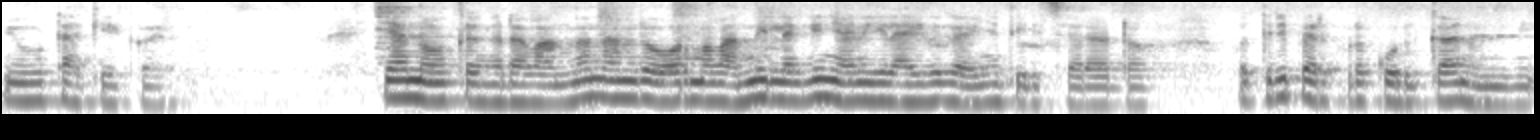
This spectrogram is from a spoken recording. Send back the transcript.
മ്യൂട്ടാക്കിയേക്കുമായിരുന്നു ഞാൻ നോക്കാം കേട്ടോ വന്നെന്നാണ് ഓർമ്മ വന്നില്ലെങ്കിൽ ഞാൻ ഈ ലൈവ് കഴിഞ്ഞ് തിരിച്ചു തരാം കേട്ടോ. ഒത്തിരി പേർക്കൂടെ കൊടുക്കാനുണ്ട്. ഇനി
